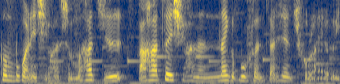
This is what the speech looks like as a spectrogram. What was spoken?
根本不管你喜欢什么，他只是把他最喜欢的那个部分展现出来而已。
